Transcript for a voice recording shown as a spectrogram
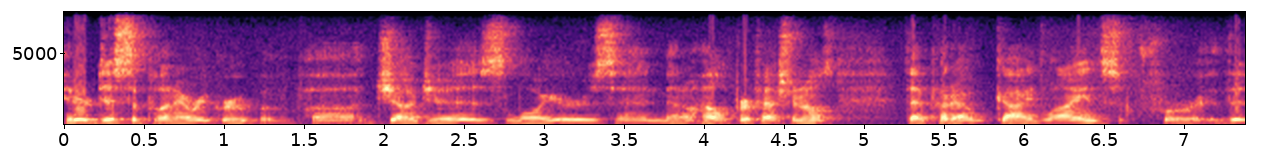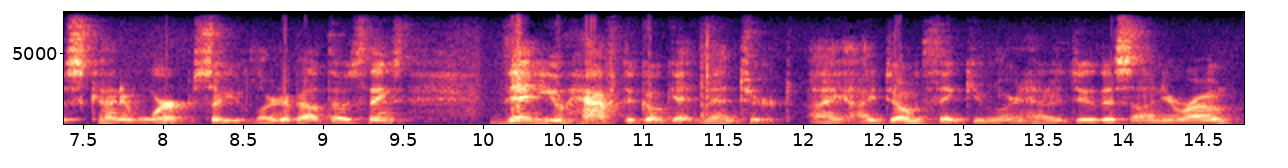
interdisciplinary group of uh, judges, lawyers, and mental health professionals that put out guidelines for this kind of work. So you learn about those things then you have to go get mentored. I, I don't think you learn how to do this on your own.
